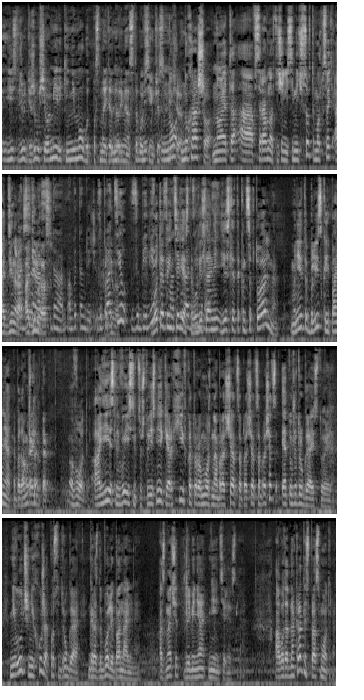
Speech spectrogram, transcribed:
есть люди, живущие в Америке, не могут посмотреть одновременно с тобой в 7 часов ну, вечера. Ну хорошо, но это а, все равно в течение 7 часов ты можешь посмотреть один раз. Один, один раз. раз. Да, об этом речь. Заплатил за билет. Вот это интересно. Вот если, они, если это концептуально, мне это близко и понятно, потому Пока что... Не так. Вот. А если выяснится, что есть некий архив, к которому можно обращаться, обращаться, обращаться, это уже другая история. Не лучше, не хуже, а просто другая, гораздо более банальная. А значит, для меня неинтересная. А вот однократность просмотра,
